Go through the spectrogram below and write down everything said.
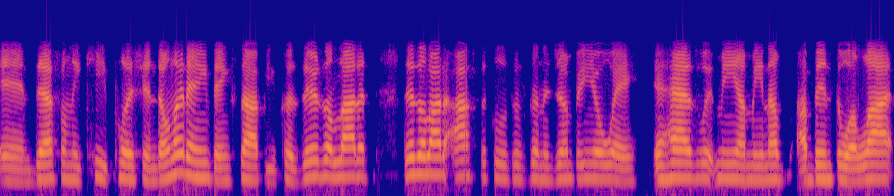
and definitely keep pushing. Don't let anything stop you because there's a lot of there's a lot of obstacles that's gonna jump in your way. It has with me. I mean, I've I've been through a lot.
